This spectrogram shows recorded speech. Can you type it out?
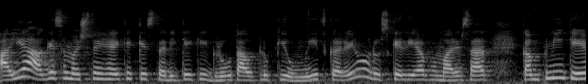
आइए आगे समझते हैं कि किस तरीके की ग्रोथ आउटलुक की उम्मीद करें, और उसके लिए अब हमारे साथ कंपनी के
